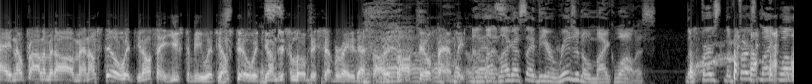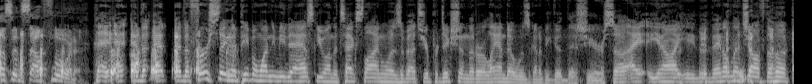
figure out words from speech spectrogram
Hey, no problem at all, man. I'm still with you. Don't say used to be with you. I'm still with you. I'm just a little bit separated. That's all. It's all still family. Like, like I say, the original Mike Wallace. The first, the first Mike Wallace in South Florida. Hey, and, and, the, and, and the first thing that people wanted me to ask you on the text line was about your prediction that Orlando was going to be good this year. So I, you know, I, they don't let you off the hook.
